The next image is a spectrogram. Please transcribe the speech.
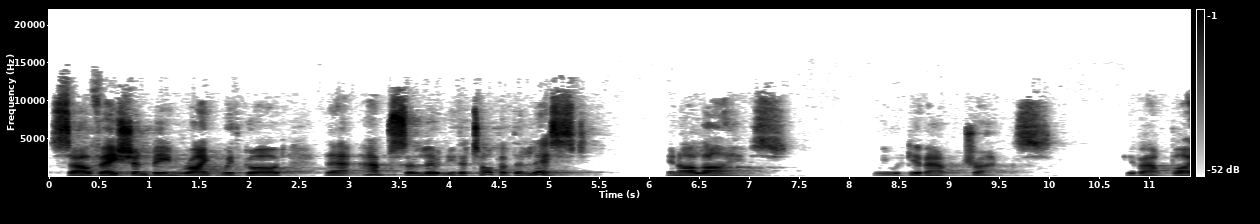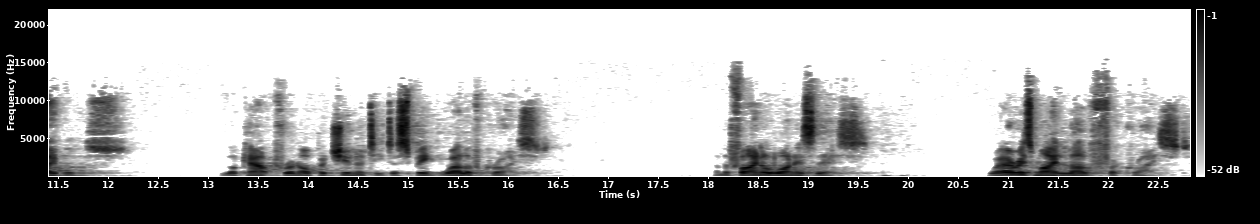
salvation, being right with God, they're absolutely the top of the list in our lives. We would give out tracts, give out Bibles, look out for an opportunity to speak well of Christ. And the final one is this Where is my love for Christ?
